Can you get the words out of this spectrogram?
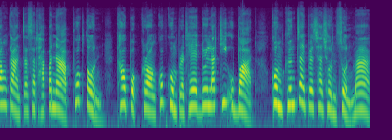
ต้องการจะสถาปนาพวกตน เข้าปกครองควบคุมประเทศด้วยลัทธิอุบาทข่มขืนใจประชาชนส่วนมาก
